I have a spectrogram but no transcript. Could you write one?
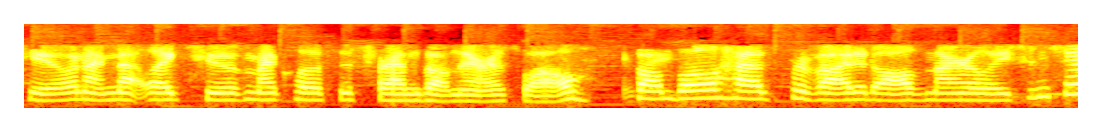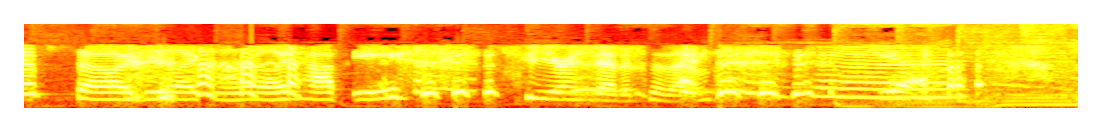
too and I met like two of my closest friends on there as well. Bumble has provided all of my relationships, so I'd be like really happy. You're indebted to them. yeah.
